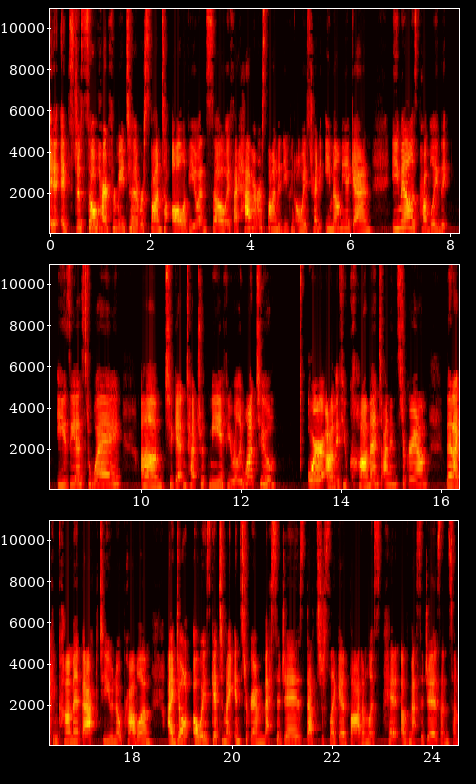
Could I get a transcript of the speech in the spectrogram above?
it, it's just so hard for me to respond to all of you. And so if I haven't responded, you can always try to email me again. Email is probably the easiest way um, to get in touch with me if you really want to. Or um, if you comment on Instagram, then I can comment back to you, no problem. I don't always get to my Instagram messages. That's just like a bottomless pit of messages, and some,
